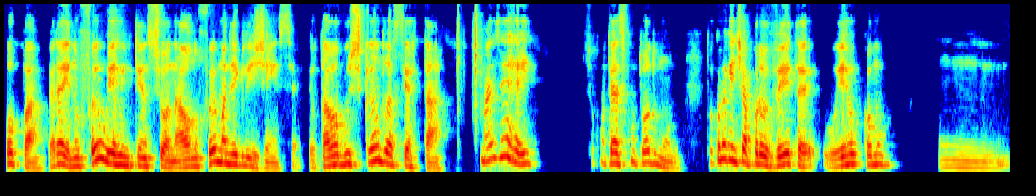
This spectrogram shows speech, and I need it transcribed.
opa, peraí, não foi um erro intencional, não foi uma negligência. Eu estava buscando acertar, mas errei. Isso acontece com todo mundo. Então, como é que a gente aproveita o erro como um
